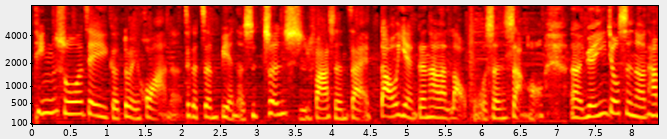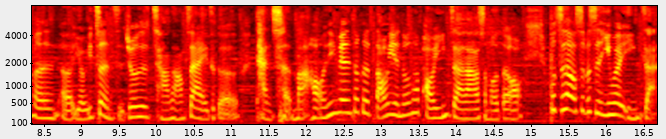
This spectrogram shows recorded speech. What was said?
听说这个对话呢，这个争辩呢是真实发生在导演跟他的老婆身上哦。呃，原因就是呢，他们呃有一阵子就是常常在这个坎城嘛，哈，因为这个导演都是他跑影展啊什么的哦，不知道是不是因为影展，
